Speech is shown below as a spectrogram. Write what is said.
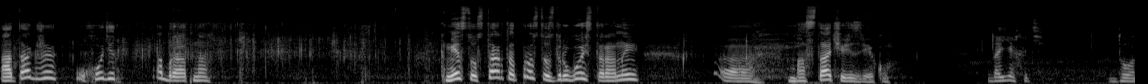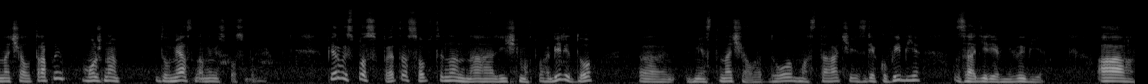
а также уходит обратно к месту старта, просто с другой стороны э, моста через реку. Доехать до начала тропы можно двумя основными способами. Первый способ это, собственно, на личном автомобиле до Э, место начала, до моста через реку Выбье за деревней Выбье. А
